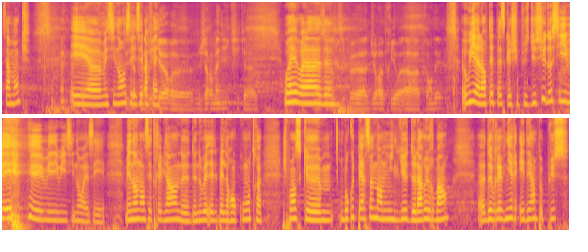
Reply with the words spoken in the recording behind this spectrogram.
Ça manque. Et, euh, mais sinon, c'est, c'est que la parfait. rigueur euh, germanique qui a, Ouais, voilà. un petit peu euh, dur à, appréhender. Oui, alors peut-être parce que je suis plus du sud aussi, mais, mais oui, sinon, ouais, c'est. Mais non, non, c'est très bien, de, de nouvelles belles rencontres. Je pense que hum, beaucoup de personnes dans le milieu de l'art urbain euh, devraient venir aider un peu plus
